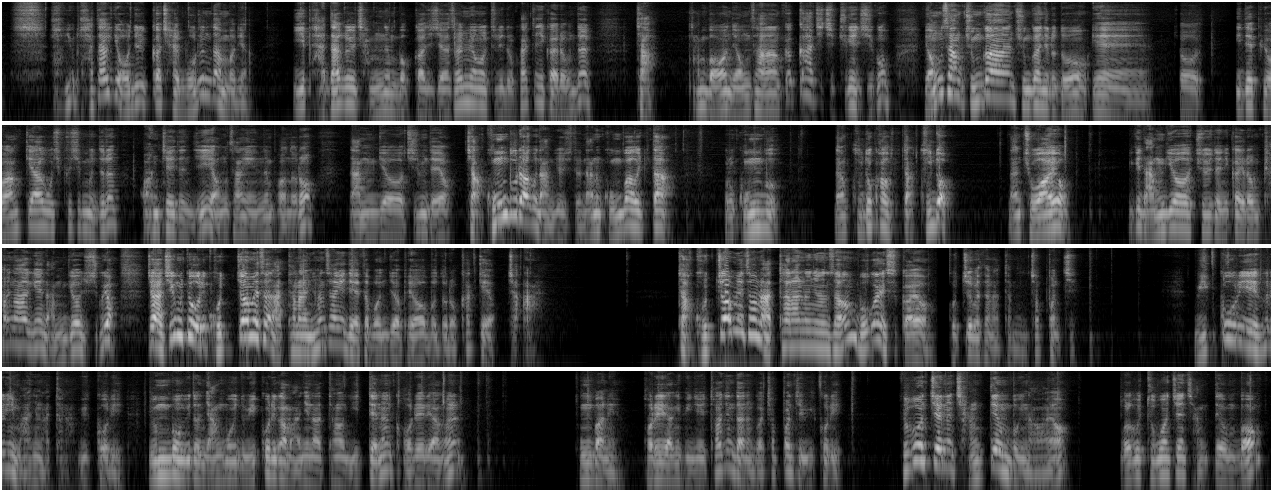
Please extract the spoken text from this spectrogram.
아, 이거 바닥이 어딜까 잘 모른단 말이야. 이 바닥을 잡는 법까지 제가 설명을 드리도록 할 테니까 여러분들 자 한번 영상 끝까지 집중해 주시고 영상 중간 중간이라도 예 저 이 대표와 함께 하고 싶으신 분들은 언제든지 영상에 있는 번호로 남겨주시면 돼요. 자 공부라고 남겨주세요. 나는 공부하고 싶다. 그럼 공부. 난 구독하고 싶다. 구독. 난 좋아요. 이렇게 남겨주셔야 되니까 여러분 편하게 남겨주시고요. 자 지금부터 우리 고점에서 나타나는 현상에 대해서 먼저 배워보도록 할게요. 자. 자, 고점에서 나타나는 현상은 뭐가 있을까요? 고점에서 나타나는 첫 번째. 윗꼬리의 흐름이 많이 나타나. 윗꼬리. 음봉이든 양봉이든 윗꼬리가 많이 나타나고 이때는 거래량을 동반해요. 거래량이 굉장히 터진다는 거예요. 첫 번째 윗꼬리. 두 번째는 장대 음봉이 나와요. 그리고 두 번째는 장대 음봉.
